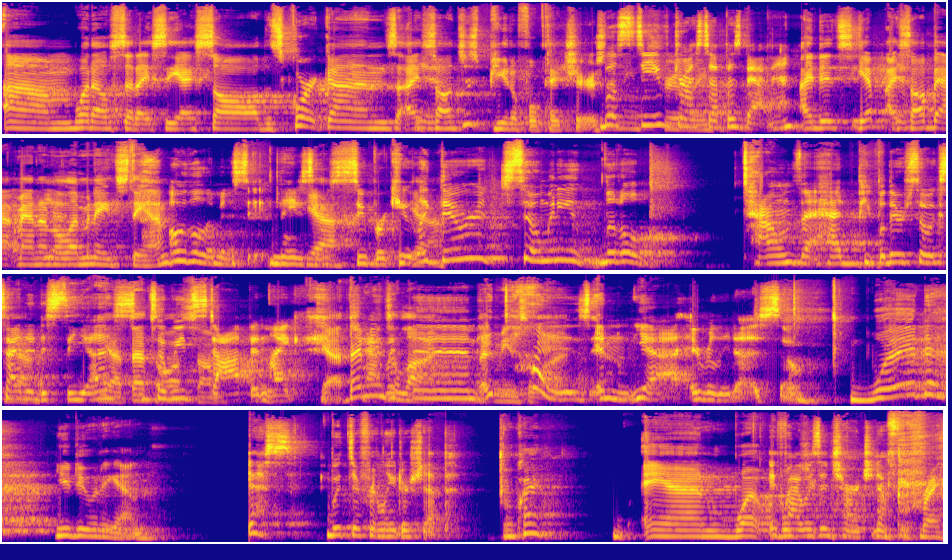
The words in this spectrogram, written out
Um, what else did I see? I saw the squirt guns. I saw just beautiful pictures. Well, I mean, Steve truly. dressed up as Batman. I did. Yep, I saw Batman in a lemonade stand. Oh, the lemonade stand. Yeah. was super cute. Yeah. Like, there were so many little towns that had people. They were so excited Yeah. to see us. Yeah, that's and so we'd stop and, like, Yeah, that means a lot. them. That it means a lot. does. And yeah, it really does. So, Would you do it again? yes, with different leadership. Okay. And what If I was you, in charge. No. right?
